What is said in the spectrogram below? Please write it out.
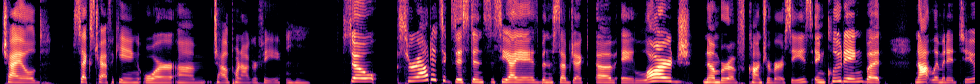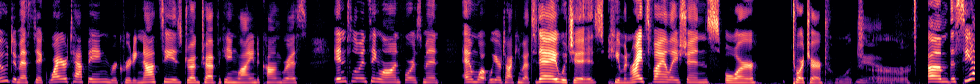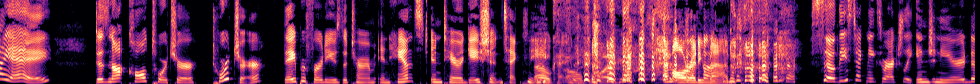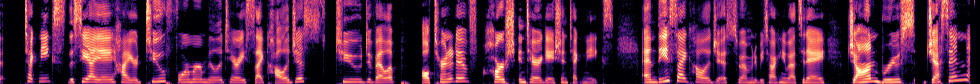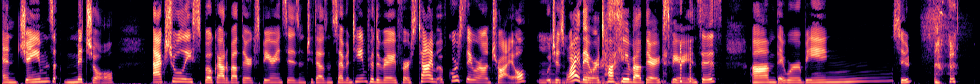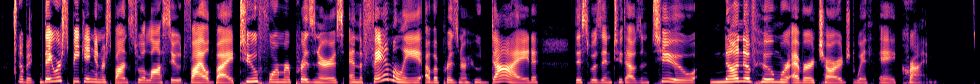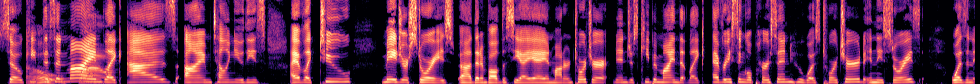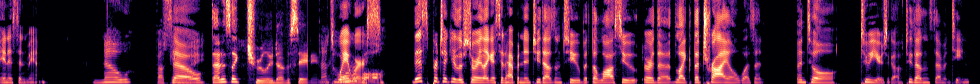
child sex trafficking or um, child pornography Mhm. so, throughout its existence, the CIA has been the subject of a large number of controversies, including, but not limited to, domestic wiretapping, recruiting Nazis, drug trafficking, lying to Congress, influencing law enforcement, and what we are talking about today, which is human rights violations or torture. Torture. Um, the CIA does not call torture torture. They prefer to use the term enhanced interrogation technique. Okay. Oh boy. I'm already mad. So these techniques were actually engineered techniques. The CIA hired two former military psychologists to develop alternative harsh interrogation techniques. And these psychologists, who I'm going to be talking about today, John Bruce Jessen and James Mitchell actually spoke out about their experiences in 2017 for the very first time. Of course, they were on trial, which is Mhm, why they were talking about their experiences. um, they were being sued. No big. They were speaking in response to a lawsuit filed by two former prisoners and the family of a prisoner who died. This was in 2002, none of whom were ever charged with a crime. So keep this Oh, in mind. wow. Like, as I'm telling you these, I have like two major stories uh, that involve the CIA and modern torture. And just keep in mind that like every single person who was tortured in these stories was an innocent man. No fucking So- way. That is like truly devastating. That's way horrible. worse. This particular story, like I said, happened in 2002, but the lawsuit or the like the trial wasn't until two years ago, 2017.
